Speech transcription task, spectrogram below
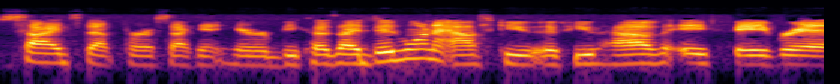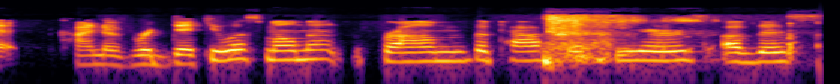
sidestep for a second here because I did want to ask you if you have a favorite kind of ridiculous moment from the past six years of this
